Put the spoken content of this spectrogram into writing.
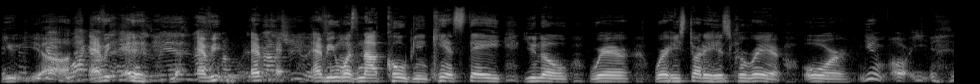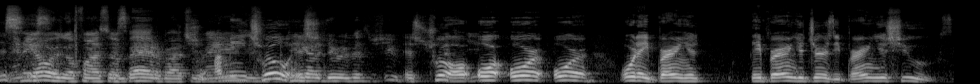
You, you, uh, every haters, man. Every every you. Everyone's not Kobe and can't stay. You know where where he started his career, or you or it's, And they it's- always gonna find something bad about you, man. I mean, It's just- true. You It's- is just shoot. It's true, or, or or or they burn your they burn your jersey, burn your shoes.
